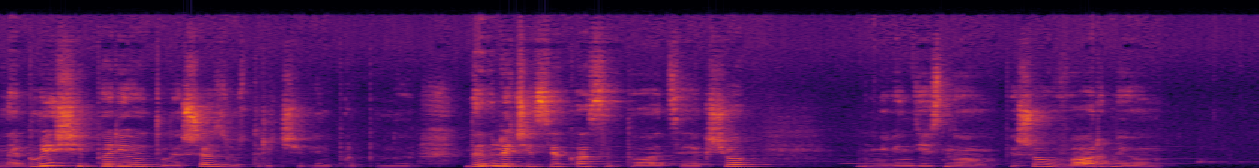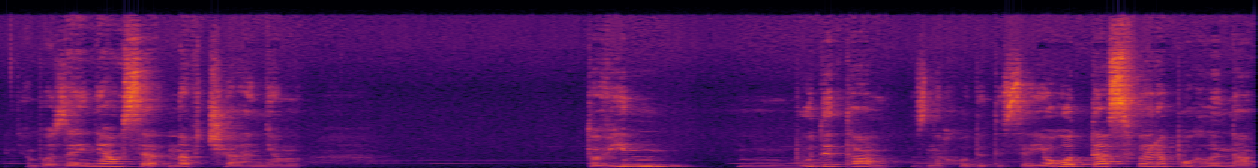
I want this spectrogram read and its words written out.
найближчий період лише зустрічі він пропонує. Дивлячись, яка ситуація, якщо він дійсно пішов в армію або зайнявся навчанням, то він буде там знаходитися. Його та сфера поглина.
